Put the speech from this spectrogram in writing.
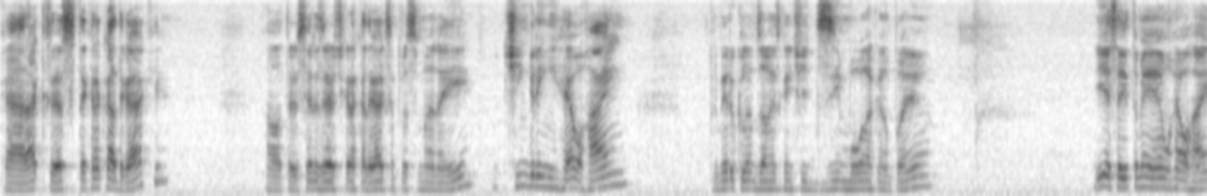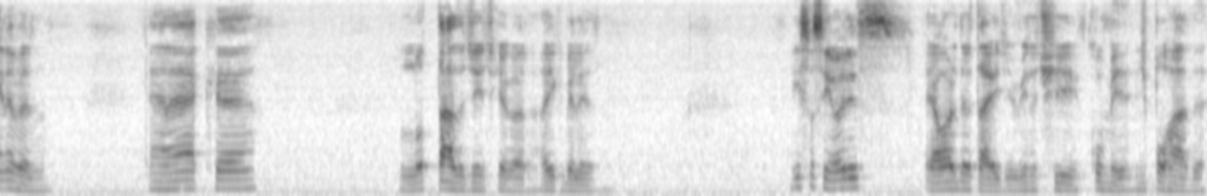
Caraca, que tem Krakadrak? Ó, o terceiro exército de Krakadrak se aproximando aí. O Tingrin Helheim. Primeiro clã dos anões que a gente dizimou na campanha. E esse aí também é um Helheim, né, velho? Caraca. Lotado de gente aqui agora. Aí que beleza. Isso, senhores, é a Order Tide vindo te comer de porrada.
